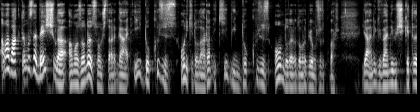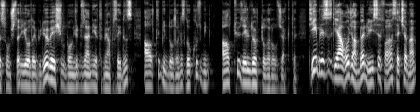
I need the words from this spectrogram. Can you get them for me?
Ama baktığımızda 5 yıla Amazon'da da sonuçlar gayet iyi. 912 dolardan 2910 dolara doğru bir yolculuk var. Yani güvenli bir şirkette de sonuçlar iyi olabiliyor. 5 yıl boyunca düzenli yatırım yapsaydınız 6000 dolarınız 9654 dolar olacaktı. Diyebilirsiniz ki ya hocam ben lise falan seçemem.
